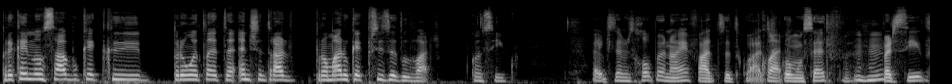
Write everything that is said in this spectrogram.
Para quem não sabe o que é que, para um atleta, antes de entrar para o mar, o que é que precisa de levar consigo? Bem, precisamos de roupa, não é? Fatos adequados, Claro. como o surf, parecido.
